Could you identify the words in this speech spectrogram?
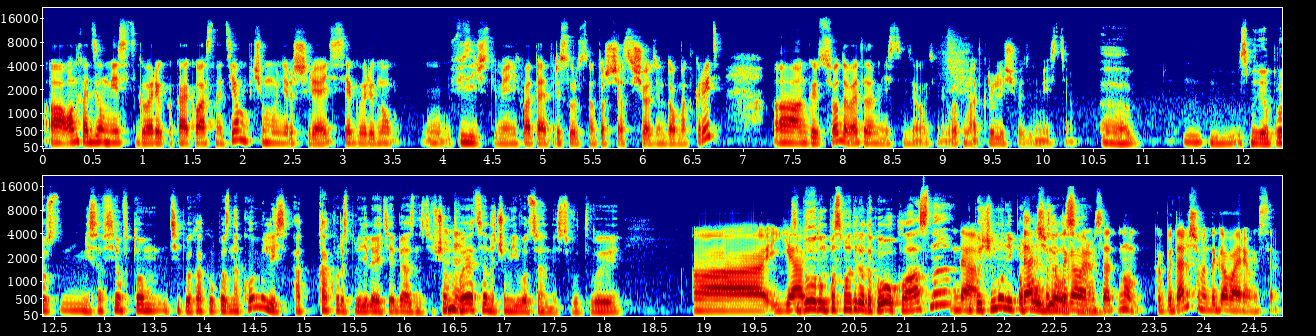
а, Он ходил месяц, говорил, какая классная тема, почему не расширяетесь? Я говорю, ну, физически у меня не хватает ресурсов на то, что сейчас еще один дом открыть. А, Он говорит, все, давай тогда вместе делать. И вот мы открыли еще один вместе. Э, Смотри, вопрос не совсем в том, типа, как вы познакомились, а как вы распределяете обязанности. В чем Мгм. твоя ценность, в чем его ценность? Вот вы... А, Я... Типа, вот он посмотрел такой, о, классно, Да. и почему не пошел Дальше мы делать сам? договариваемся, ну, как бы дальше мы договариваемся.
